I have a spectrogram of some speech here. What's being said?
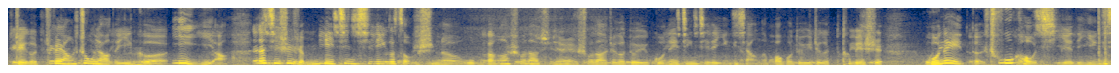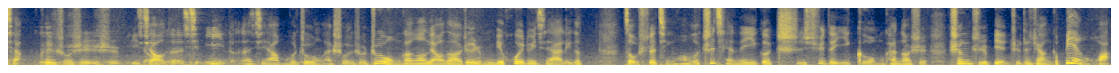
这个非常重要的一个意义啊，那其实人民币近期的一个走势呢，我们刚刚说到，许先生也说到，这个对于国内经济的影响呢，包括对于这个特别是国内的出口企业的影响，可以说是是比较的紧密的。那接下来我们和朱勇来说一说，朱勇，我们刚刚聊到这个人民币汇率接下来的一个走势的情况和之前的一个持续的一个我们看到是升值贬值的这样一个变化。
